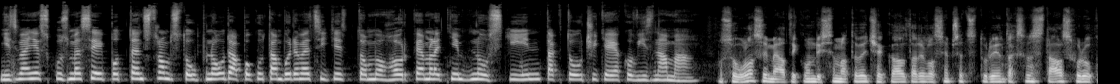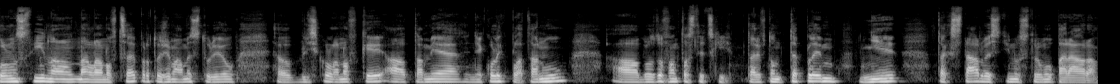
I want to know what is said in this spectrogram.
Nicméně zkusme si pod ten strom stoupnout a pokud tam budeme cítit v tom horkém letním dnu stín, tak to určitě jako význam má. No souhlasím, já teď, když jsem na tebe čekal tady vlastně před studiem, tak jsem stál s okolností na, na Lanovce, protože máme studio eh, blízko Lanovky a tam je několik platanů a bylo to fantastický. Tady v tom teplém dni tak stát ve stínu stromu paráda.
